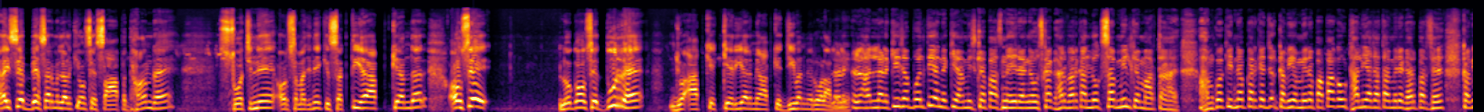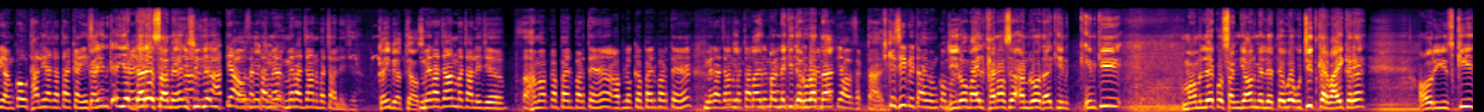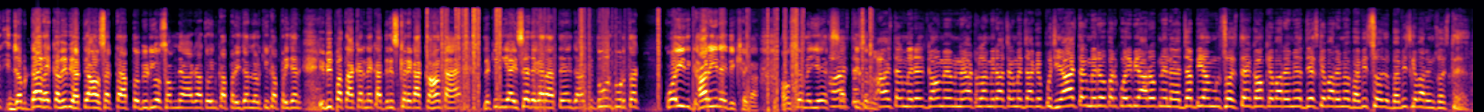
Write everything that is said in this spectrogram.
ऐसे बेशर्म लड़कियों से सावधान रहें। सोचने और समझने की शक्ति है आपके अंदर, और उसे लोगों से दूर रहे। जो आपके करियर में आपके जीवन में रोड़ा बने। लड़की जब बोलती है ना कि हम इसके पास नहीं रहेंगे उसका घर भर का लोग सब मिल के मारता है। हमको किडनैप करके कभी मेरे पापा को उठा लिया जाता है मेरे घर पर से कभी हमको उठा लिया जाता है कहीं कहीं कहीं ये डरे सा में है, इसीलिए हत्या हो सकता है है। मेरा जान बचा लीजिए। कहीं भी हत्या हो सकती मेरा जान बचा लीजिए। हम आपका पैर पड़ते हैं आप लोग का पैर पड़ते हैं मेरा जान बचा पैर पड़ने की ज़रूरत टाइम क्या हो। सकता है किसी भी टाइम हमको ज़ीरो माइल थाना से अनुरोध है कि इन, इनकी मामले को संज्ञान में लेते हुए उचित कार्रवाई करें। और इसकी जब डर है कभी भी हत्या हो सकता है। अब तो वीडियो सामने आएगा तो इनका परिजन लड़की का परिजन ये भी पता करने का दृश्य करेगा कहाँ का है। लेकिन ये ऐसे जगह रहते हैं जहाँ की दूर दूर तक कोई घर ही नहीं दिखेगा। और उससे में ये आज तक आज तक मेरे गाँव में नया टोला मिराचक में जाके पूछिए आज तक मेरे ऊपर कोई भी आरोप नहीं लगा। जब भी हम सोचते हैं गाँव के बारे में देश के बारे में भविष्य भविष्य के बारे में सोचते हैं।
